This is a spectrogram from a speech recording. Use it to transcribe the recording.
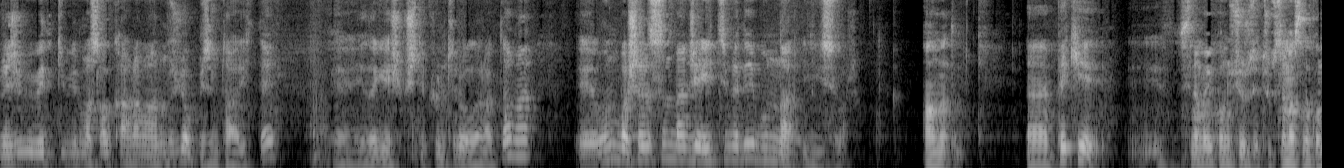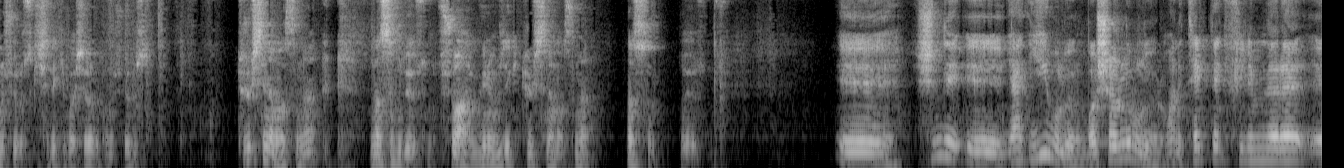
Recep İvedik gibi bir masal kahramanımız yok bizim tarihte. E, ya da geçmişte kültürel olarak da ama e, onun başarısının bence eğitimle değil bununla ilgisi var. Anladım. Ee, peki e, sinemayı konuşuyoruz ya, Türk sinemasında konuşuyoruz, kişideki başarıları konuşuyoruz. Türk sinemasını nasıl buluyorsunuz? Şu an günümüzdeki Türk sinemasını nasıl buluyorsunuz? Ee, şimdi e, yani iyi buluyorum, başarılı buluyorum. Hani tek tek filmlere e,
